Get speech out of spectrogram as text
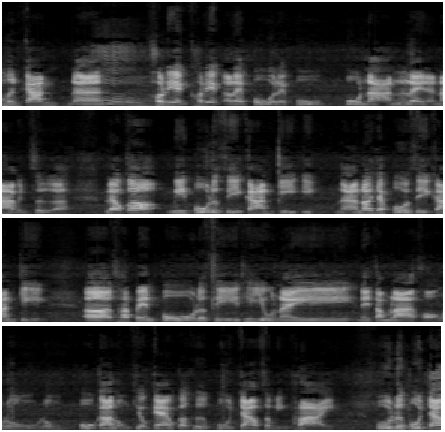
เหมือนกันนะอืมเขาเรียกเขาเรียกอะไรปู่อะไรปู่ ปู่หนานอะไรนะหน้าเป็นเสือ แล้วก็มีปู่ฤาษีการกีอีกนะนอกจากปู่ฤาษีการกีอีกเอ่อถ้าเป็นปู่ฤาษีที่อยู่ในในตำราของหลวงหลวงปู่กาหลงเขี้ยวแก้วก็คือปู่เจ้าสมิงพราย ปู่หรือปู่เจ้า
